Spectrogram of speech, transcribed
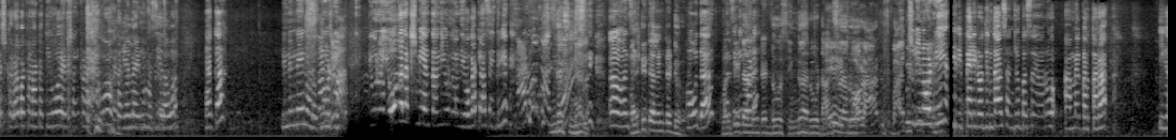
ಎಷ್ಟ್ ಕರ ಕಾಣಕತ್ತೀವೋ ಎಷ್ಟ್ ಚಂದ ಕಾಣಕತ್ತೀವೋ ತಲೆಯೆಲ್ಲ ಇನ್ನೂ ಹಸಿ ಅದಾವ. ಯಾಕ? ನಿನ್ನೇ ನೋಡೋದು ನೋಡ್ರಿ. ಇವ್ರು ಯೋಗ ಲಕ್ಷ್ಮಿ ಅಂತಂದು ಇವ್ರದ್ದು ಒಂದು ಯೋಗ ಕ್ಲಾಸ್ ಐತ್ರಿ. ಒಂದ್ ಮಲ್ಟಿ ಟ್ಯಾಲೆಂಟೆಡ್ ಇವ್ರು. ಹೌದಾ? Multi talented singer dancer actually ನೋಡ್ರಿ ರಿಪೇರ್ ಇರೋದ್ರಿಂದ ಸಂಜು ಬಸ್ ಅವರು ಆಮೇಲೆ ಬರ್ತಾರ. ಈಗ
